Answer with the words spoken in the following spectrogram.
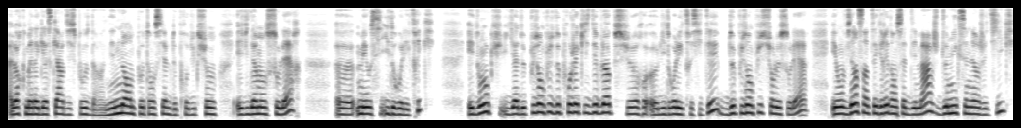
alors que Madagascar dispose d'un énorme potentiel de production évidemment solaire. Euh, mais aussi hydroélectrique. Et donc, il y a de plus en plus de projets qui se développent sur euh, l'hydroélectricité, de plus en plus sur le solaire, et on vient s'intégrer dans cette démarche de mix énergétique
